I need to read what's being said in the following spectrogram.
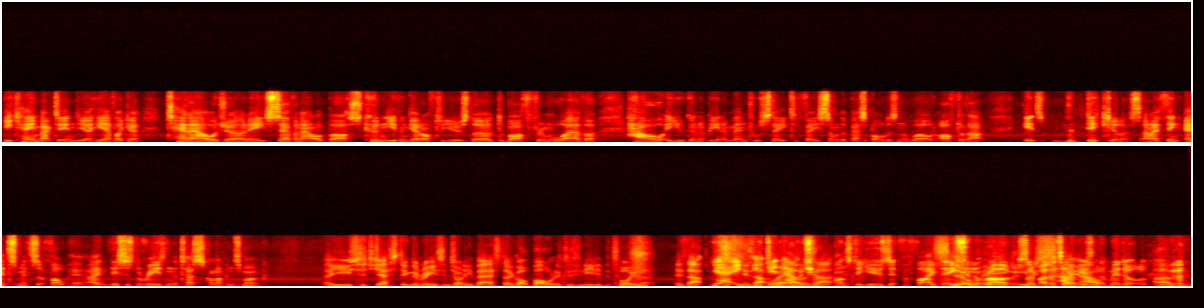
He came back to India. He had like a 10 hour journey, seven hour bus, couldn't even get off to use the, the bathroom or whatever. How are you going to be in a mental state to face some of the best bowlers in the world after that? It's ridiculous. And I think Ed Smith's at fault here. I, this is the reason the test's gone up in smoke. Are you suggesting the reason Jonny Bairstow got bowled is because he needed the toilet? Is that yeah? He, he that didn't have a chance at? to use it for five days Still, in a row. he so by the time he's in the middle, Um,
